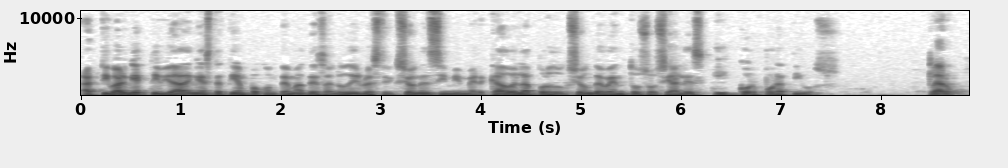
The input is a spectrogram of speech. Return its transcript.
activar mi actividad en este tiempo con temas de salud y restricciones si mi mercado es la producción de eventos sociales y corporativos? Claro.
